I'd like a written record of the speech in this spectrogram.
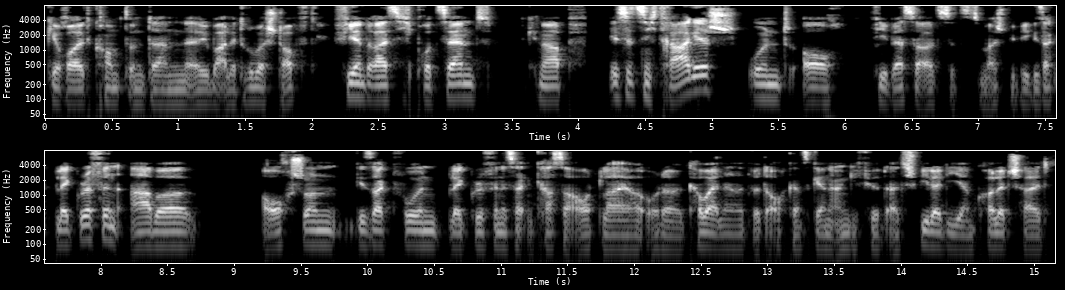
gerollt kommt und dann äh, über alle drüber stopft. 34 Prozent, knapp. Ist jetzt nicht tragisch und auch viel besser als jetzt zum Beispiel, wie gesagt, Black Griffin, aber auch schon gesagt vorhin, Blake Griffin ist halt ein krasser Outlier oder Kawhi Leonard wird auch ganz gerne angeführt als Spieler, die am College halt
